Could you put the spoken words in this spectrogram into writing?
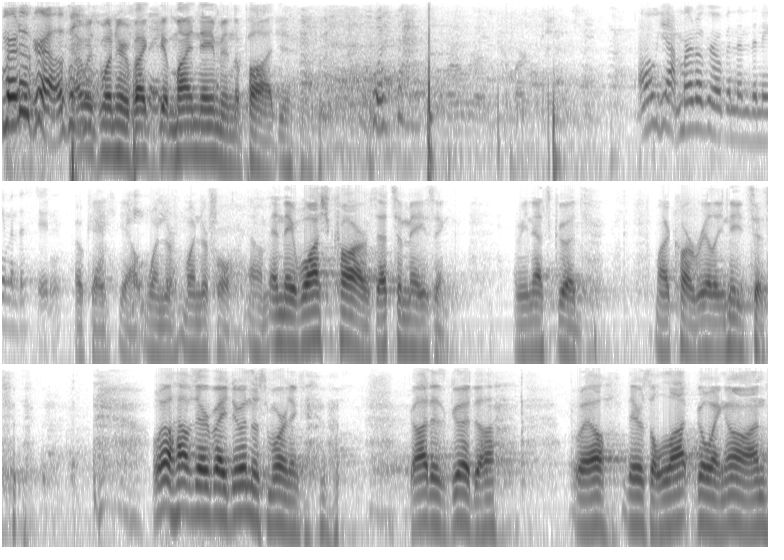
Myrtle Grove. I was wondering if I could get my name in the pot. What's that? Oh yeah, Myrtle Grove, and then the name of the student. Okay, yeah, wonder, wonderful. Um, and they wash cars. That's amazing. I mean, that's good. My car really needs it. well, how's everybody doing this morning? God is good, huh? Well, there's a lot going on,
